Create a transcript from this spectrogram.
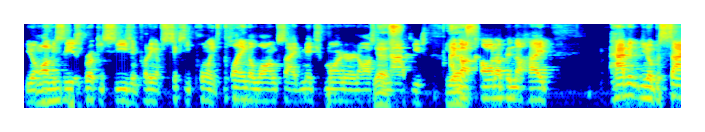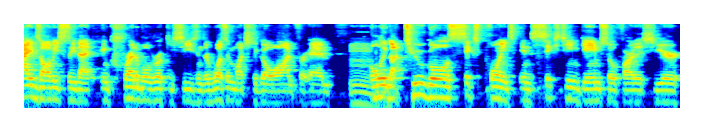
you know mm-hmm. obviously his rookie season, putting up 60 points, playing alongside Mitch Marner and Austin yes. Matthews. Yes. I got caught up in the hype haven't, you know, besides obviously that incredible rookie season, there wasn't much to go on for him. Mm. Only got two goals, six points in 16 games so far this year.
